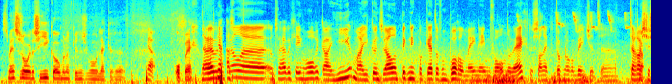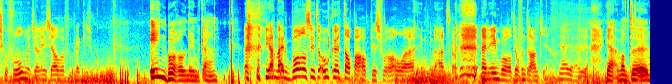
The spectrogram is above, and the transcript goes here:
Als de mensen zorgen dat ze hier komen, dan kunnen ze gewoon lekker uh, ja op weg. Nou, we hebben nog wel, uh, want we hebben geen horeca hier, maar je kunt wel een picknickpakket of een borrel meenemen voor onderweg. Dus dan heb je toch nog een beetje het uh, terrasjesgevoel, moet je alleen zelf even een plekje zoeken. Eén borrel neem ik aan. ja, bij de borrel zitten ook uh, tappenhapjes vooral, uh, inderdaad. En één borreltje of een drankje. Ja, ja, ja. ja want uh,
